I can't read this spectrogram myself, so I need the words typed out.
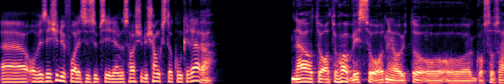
Eh, og hvis ikke du får disse subsidiene, så har ikke du sjanse til å konkurrere. Ja. Nei, at du, at du, har visse ordninger ute og, og går så å si,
